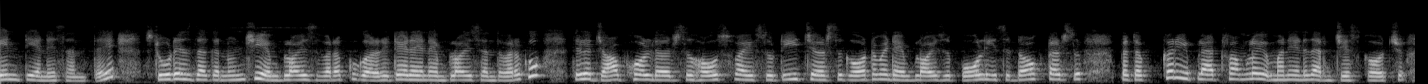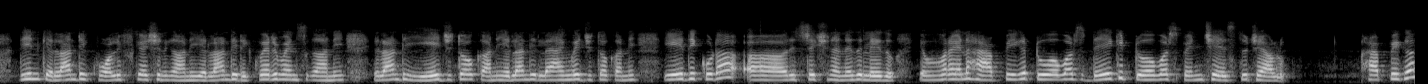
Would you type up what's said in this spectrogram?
ఏంటి అనేసి అంటే స్టూడెంట్స్ దగ్గర నుంచి ఎంప్లాయీస్ వరకు రిటైర్డ్ అయిన ఎంప్లాయీస్ అంతవరకు తిరిగి job holders house wives teachers government employees police doctors ప్రతి ఒక్కరు ప్లాట్ఫామ్లో మనీ అనేది అర్న్ చేసుకోవచ్చు. దీనికి ఎలాంటి క్వాలిఫికేషన్ కానీ ఎలాంటి రిక్వైర్మెంట్స్ కానీ ఎలాంటి ఏజ్తో కానీ ఎలాంటి లాంగ్వేజ్తో కానీ ఏది కూడా రిస్ట్రిక్షన్ అనేది లేదు. ఎవరైనా హ్యాపీగా టూ అవర్స్ డేకి టూ అవర్స్ స్పెండ్ చేస్తూ చాలు. హ్యాపీగా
